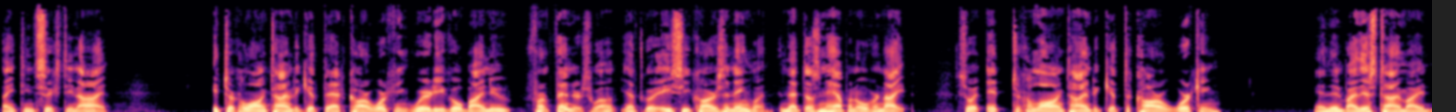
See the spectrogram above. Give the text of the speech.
1969. It took a long time to get that car working. Where do you go buy new front fenders? Well, you have to go to AC Cars in England, and that doesn't happen overnight. So it, it took a long time to get the car working and then by this time, I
